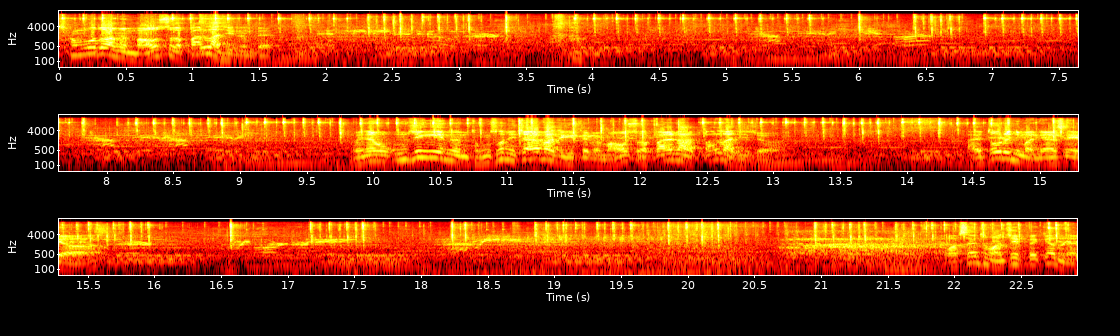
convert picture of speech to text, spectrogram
창모드 하면 마우스가 빨라지는데 왜냐면 움직이는 동선이 짧아지기 때문에 마우스가 빨라, 빨라지죠 아이 또르님 안녕하세요 와 센터 완전히 뺏겼네.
